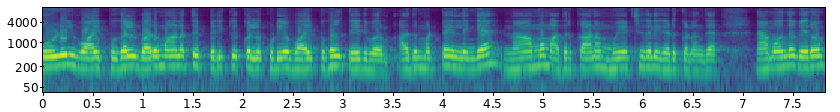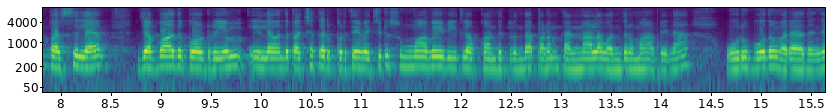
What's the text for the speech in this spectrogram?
தொழில் வாய்ப்புகள் வருமானத்தை பெருக்கிக் கொள்ளக்கூடிய வாய்ப்புகள் தேடி வரும். அது மட்டும் இல்லை இல்லைங்க. நாமும் அதற்கான முயற்சிகளை எடுக்கணுங்க. நாம் வந்து வெறும் பர்ஸில் ஜவ்வாது பவுடரையும் இல்லை வந்து பச்சைக்கருப்புறத்தையும் வச்சுட்டு சும்மாவே வீட்டில் உட்காந்துட்டு இருந்தால் பணம் தன்னால் வந்துருமா அப்படின்னா ஒருபோதும் வராதுங்க.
